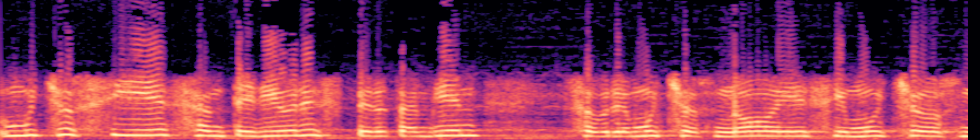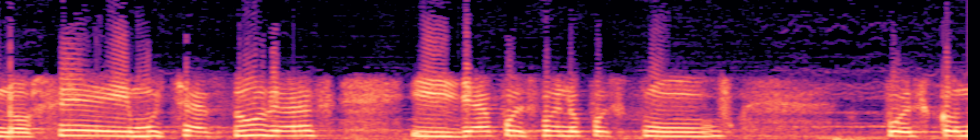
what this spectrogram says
muchos síes anteriores, pero también sobre muchos noes y muchos no sé y muchas dudas. Y ya pues bueno pues mm, pues con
